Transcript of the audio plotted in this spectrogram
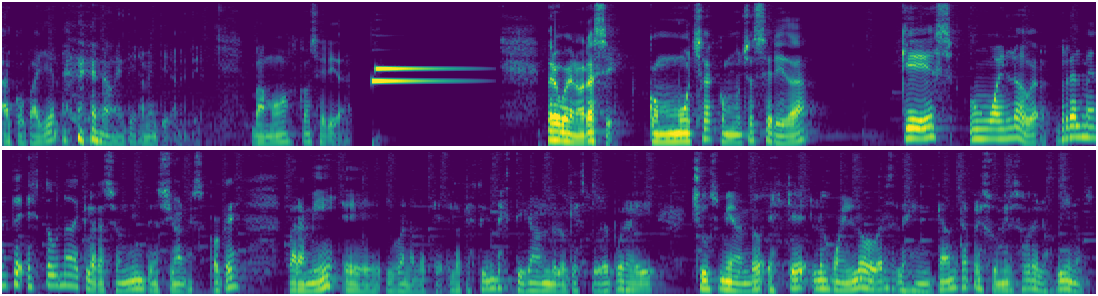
a copa no, mentira, mentira, mentira. Vamos con seriedad. Pero bueno, ahora sí, con mucha, con mucha seriedad, ¿Qué es un wine lover? Realmente es toda una declaración de intenciones, ¿ok? Para mí, eh, y bueno, lo que, lo que estoy investigando, lo que estuve por ahí chusmeando, es que los wine lovers les encanta presumir sobre los vinos,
